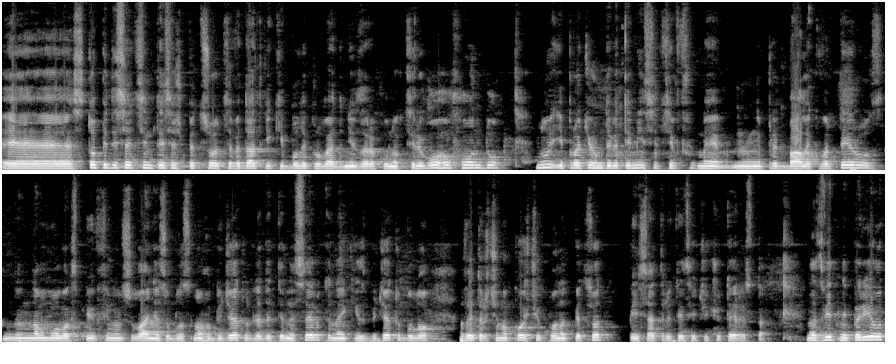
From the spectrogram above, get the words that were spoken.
Е, 157 тисяч 500 це видатки, які були проведені за рахунок цільового фонду. Ну і протягом 9 місяців ми придбали квартиру на умовах співфінансування з обласного бюджету для дитини-сироти, на які з бюджету було витрачено коштів понад 553 тисячі 400. На звітний період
